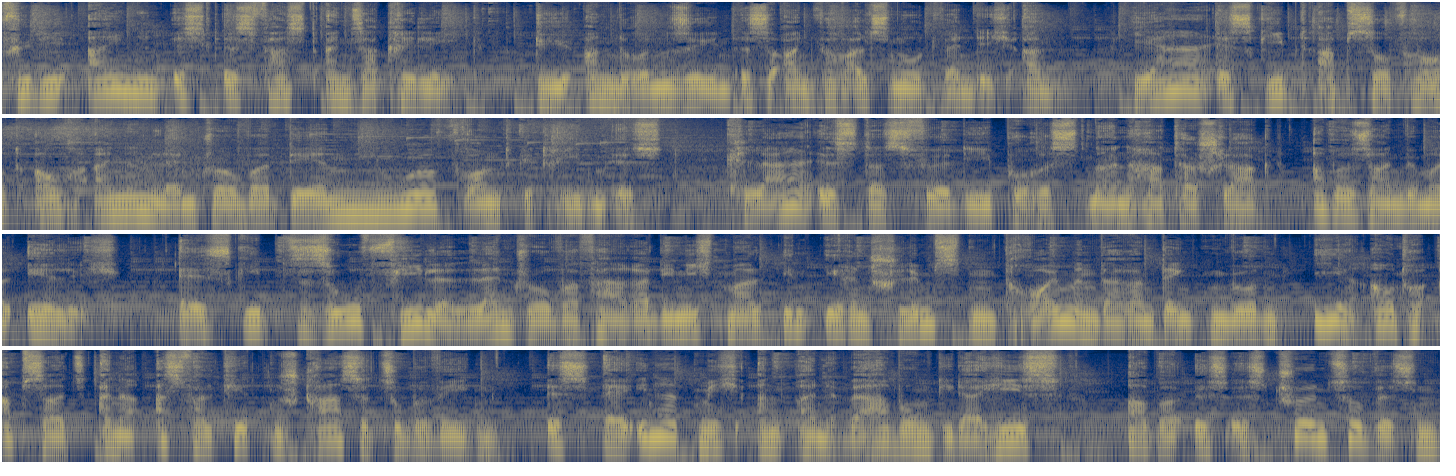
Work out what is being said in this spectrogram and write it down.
Für die einen ist es fast ein Sakrileg, die anderen sehen es einfach als notwendig an. Ja, es gibt ab sofort auch einen Land Rover, der nur frontgetrieben ist. Klar ist das für die Puristen ein harter Schlag, aber seien wir mal ehrlich. Es gibt so viele Land Rover-Fahrer, die nicht mal in ihren schlimmsten Träumen daran denken würden, ihr Auto abseits einer asphaltierten Straße zu bewegen. Es erinnert mich an eine Werbung, die da hieß, aber es ist schön zu wissen,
